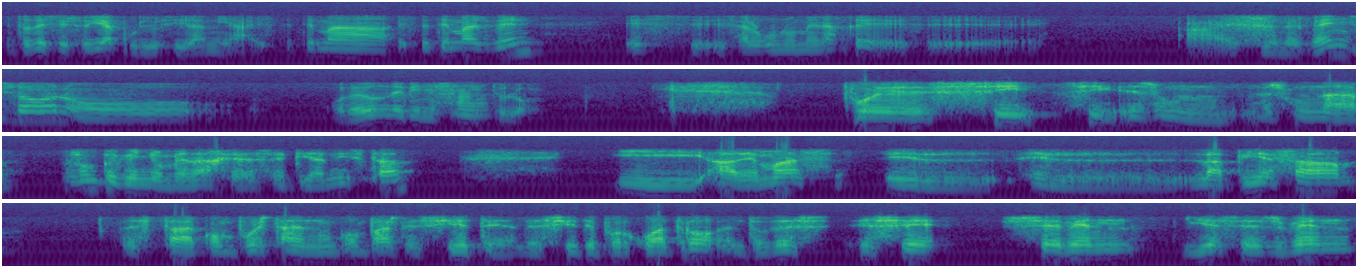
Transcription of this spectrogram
entonces eso ya curiosidad mía este tema este tema Sven es, es algún homenaje es, eh, a Sven Svensson o ¿O de dónde viene ese título? Pues sí, sí, es un, es una, es un pequeño homenaje a ese pianista y además el, el, la pieza está compuesta en un compás de 7, de 7 por 4, entonces ese Seven y ese Sven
